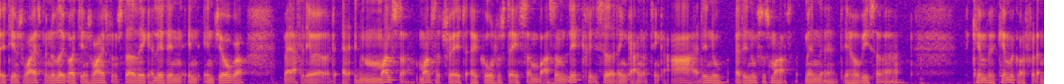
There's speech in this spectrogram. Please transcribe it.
øh, James Wiseman. Nu ved jeg godt, at James Wiseman stadigvæk er lidt en, en, en joker, men altså det var jo et monster, monster trade af Golden State, som var sådan lidt kritiseret dengang, og tænker, ah, er det nu, er det nu så smart? Men øh, det har jo vist sig at være kæmpe, kæmpe godt for dem.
